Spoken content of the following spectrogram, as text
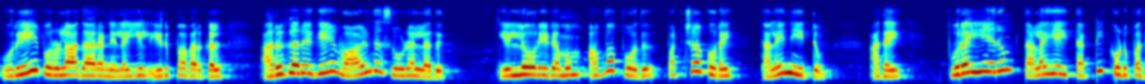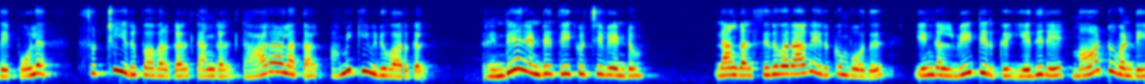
ஒரே பொருளாதார நிலையில் இருப்பவர்கள் அருகருகே வாழ்ந்த சூழல் அது. எல்லோரிடமும் அவ்வப்போது பற்றாக்குறை தலை நீட்டும் அதை புறையேறும் தலையை தட்டி கொடுப்பதைப் போல சுற்றி இருப்பவர்கள் தங்கள் தாராளத்தால் அமுக்கி விடுவார்கள். ரெண்டே ரெண்டு தீக்குச்சி வேண்டும். நாங்கள் சிறுவராக இருக்கும்போது எங்கள் வீட்டிற்கு எதிரே மாட்டு வண்டி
